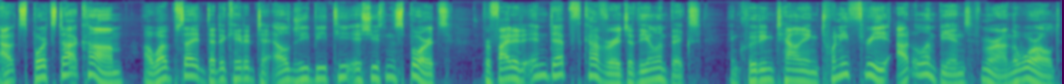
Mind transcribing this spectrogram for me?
Outsports.com, a website dedicated to LGBT issues in sports, provided in depth coverage of the Olympics including tallying 23 out Olympians from around the world.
